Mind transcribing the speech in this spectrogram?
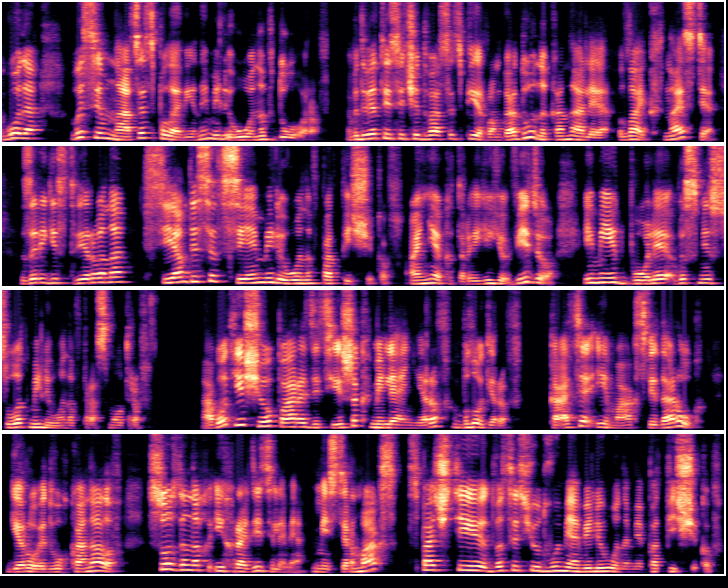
года, 18,5 миллионов долларов. В 2021 году на канале «Лайк Настя» зарегистрировано 77 миллионов подписчиков, а некоторые ее видео имеют более 800 миллионов просмотров. А вот еще пара детишек-миллионеров, блогеров – Катя и Макс Федорук, герои двух каналов, созданных их родителями, мистер Макс с почти 22 миллионами подписчиков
